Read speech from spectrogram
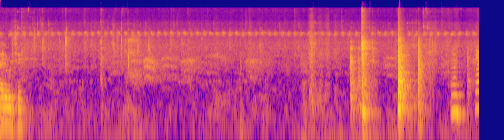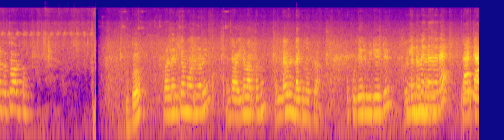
ആര് പിടിച്ച്? വെള്ളരിക്ക മോരുകറി എന്റെ അയില വറുത്തതും എല്ലാവരും ഉണ്ടാക്കി നോക്കുക. പുതിയൊരു വീഡിയോ ആയിട്ട് വീണ്ടും ടാറ്റാ.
